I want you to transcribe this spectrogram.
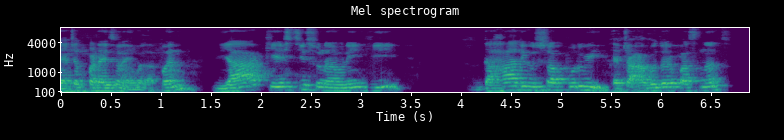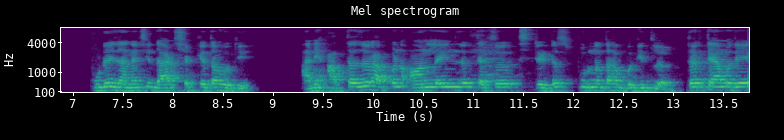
याच्यात पडायचं नाही मला. पण या केसची सुनावणी ही दहा दिवसापूर्वी त्याच्या अगोदरपासूनच पुढे जाण्याची दाट शक्यता होती. आणि आता जर आपण ऑनलाईन जर त्याचं स्टेटस पूर्णतः बघितलं तर त्यामध्ये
